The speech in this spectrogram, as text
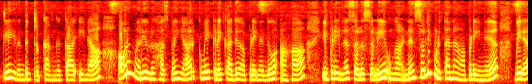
கோபத்திலயும் இருந்துட்டு இருக்காங்கக்கா ஏன்னா அவர் மாதிரி ஒரு ஹஸ்பண்ட் யாருக்குமே கிடைக்காது அப்படின்னதும் ஆஹா இப்படி எல்லாம் சொல்ல சொல்லி உங்க அண்ணன் சொல்லி கொடுத்தானா அப்படின்னு வீரா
